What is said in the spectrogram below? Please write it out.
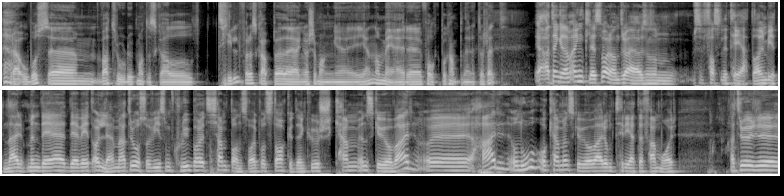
fra Obos. Um, hva tror du på en måte skal til for å skape det engasjementet igjen, og mer eh, folk på kampene, rett og slett? Ja, jeg tenker De enkle svarene tror jeg er sånn som fasiliteter, den biten der, men det, det, vet alle. Men jeg tror også vi som klubb har et kjempeansvar på å stake ut en kurs. Hvem ønsker vi å være uh, her og nå, og hvem ønsker vi å være om tre til fem år? Jeg tror uh,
